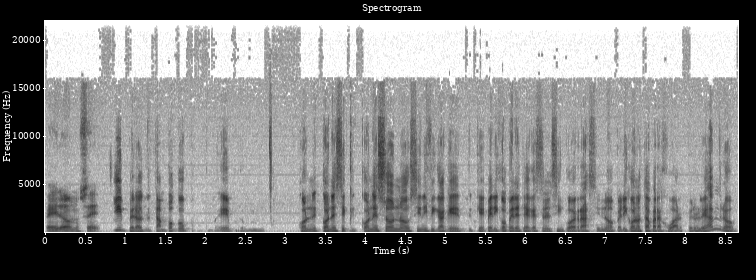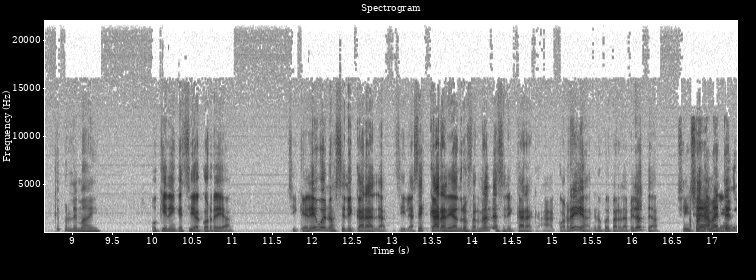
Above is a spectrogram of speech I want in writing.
Pero, no sé. Sí, pero tampoco eh, con, con ese, con eso no significa que, que Perico Pérez tenga que ser el 5 de Racing. No, Perico no está para jugar. Pero Leandro, ¿qué problema hay? ¿O quieren que siga Correa? Si querés, bueno, hacele cara. a la- si le haces cara a Leandro Fernández, hacele cara a Correa, que no puede parar la pelota. Sinceramente, que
